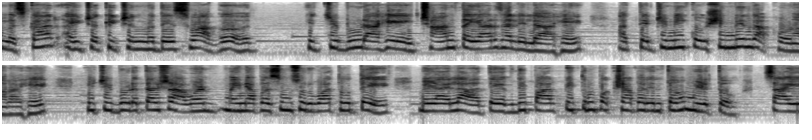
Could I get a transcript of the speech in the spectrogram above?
नमस्कार. आईच्या किचनमध्ये स्वागत. हे चिबूड आहे छान तयार झालेलं आहे. आता त्याची मी कोशिंबीर दाखवणार आहे. हिची चिबूड आता श्रावण महिन्यापासून सुरुवात होते. मिळायला ते अगदी पार पितृपक्षापर्यंत मिळतं. साय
